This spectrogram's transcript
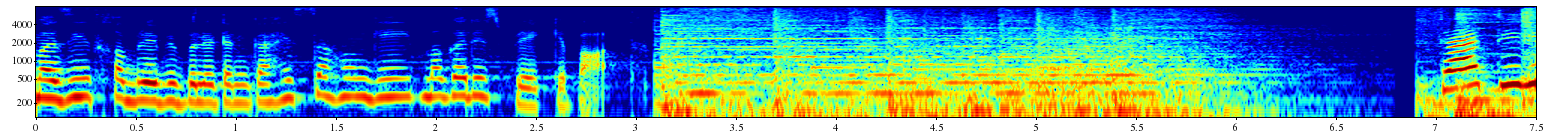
मजीद खबरें भी बुलेटिन का हिस्सा होंगी मगर इस ब्रेक के बाद Tag TV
